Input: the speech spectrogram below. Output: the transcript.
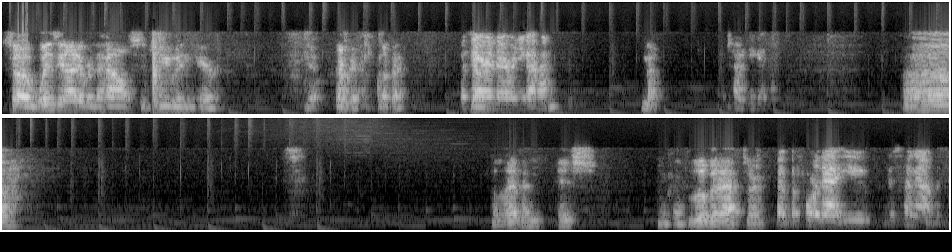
So Wednesday night over at the house, it's you and Aaron. Yeah. Okay. Okay. Was Yeah. Aaron there when you got home? No. What time did he get home? Uh, eleven ish, Okay. a little bit after. But before that, you just hung out at the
